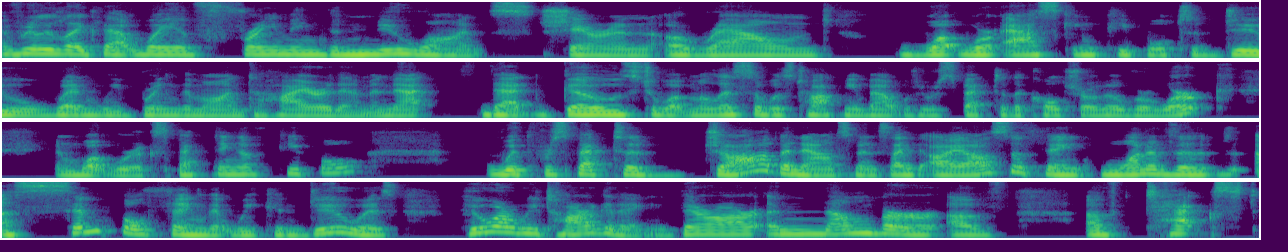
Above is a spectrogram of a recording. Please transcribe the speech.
I really like that way of framing the nuance, Sharon, around what we're asking people to do when we bring them on to hire them. And that that goes to what Melissa was talking about with respect to the culture of overwork and what we're expecting of people. With respect to job announcements, I, I also think one of the a simple thing that we can do is who are we targeting? There are a number of of text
